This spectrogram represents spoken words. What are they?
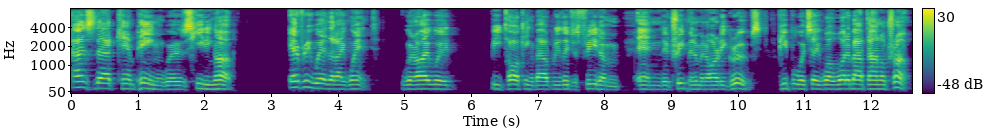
As that campaign was heating up, everywhere that I went, where I would be talking about religious freedom and the treatment of minority groups, people would say, well, what about Donald Trump?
